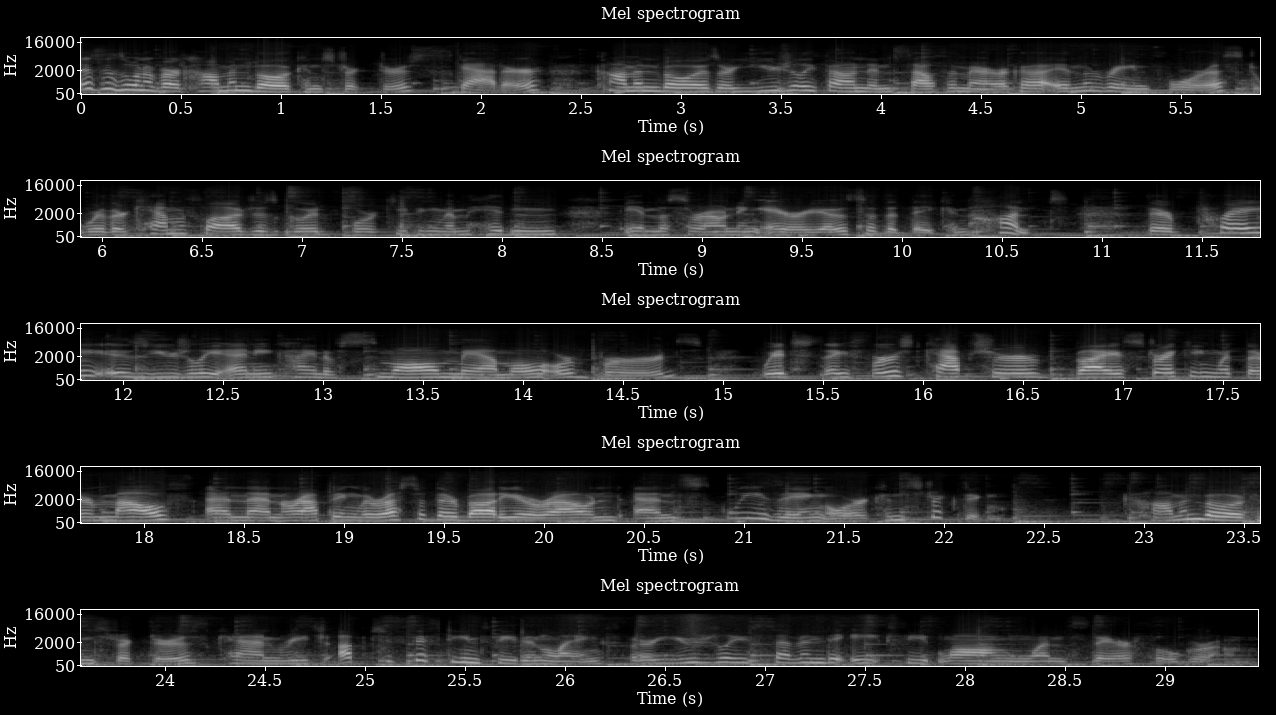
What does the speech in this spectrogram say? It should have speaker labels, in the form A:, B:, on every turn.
A: This is one of our common boa constrictors, scatter. Common boas are usually found in South America in the rainforest, where their camouflage is good for keeping them hidden in the surrounding areas so that they can hunt. Their prey is usually any kind of small mammal or birds, which they first capture by striking with their mouth and then wrapping the rest of their body around and squeezing or constricting. Common boa constrictors can reach up to 15 feet in length, but are usually 7 to 8 feet long once they are full grown.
